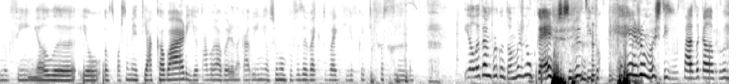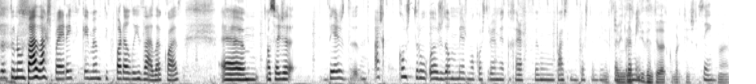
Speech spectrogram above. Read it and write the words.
no fim, ele, eu, ele supostamente ia acabar e eu estava à beira da cabine e ele chamou-me para fazer back-to-back e eu fiquei tipo assim. Ele até me perguntou, mas não queres? Eu tipo, quero, mas tipo, sabes aquela pergunta que tu não estás à espera e fiquei mesmo tipo paralisada quase. Um, ou seja, desde. Acho que constru, ajudou-me mesmo a construir a minha carreira, acho que foi um passo bastante importante para mim. identidade como artista. Sim. Não é?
